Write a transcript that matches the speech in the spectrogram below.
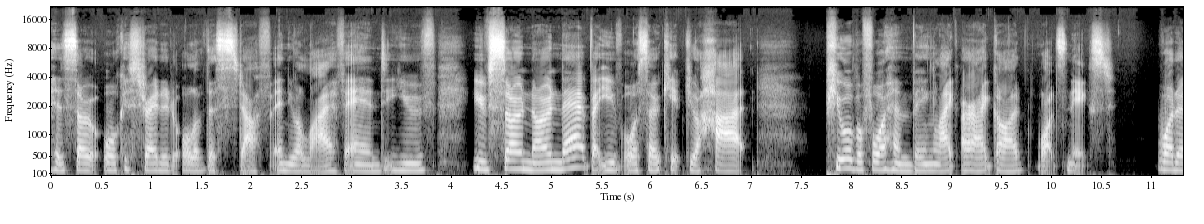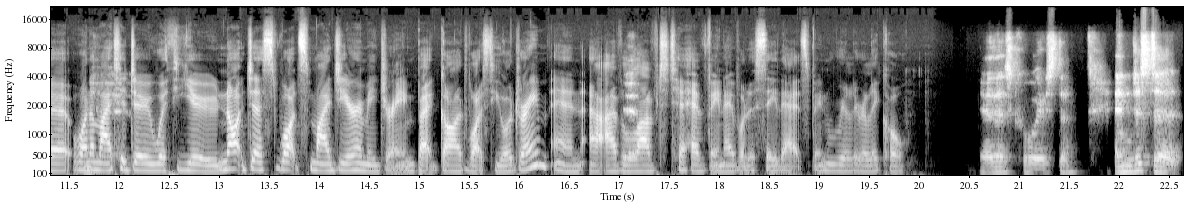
has so orchestrated all of this stuff in your life and you've you've so known that but you've also kept your heart pure before him being like all right God what's next what a, what am I to do with you not just what's my Jeremy dream but God what's your dream and uh, I've Yeah. loved to have been able to see that it's been really really cool Yeah, that's cool, Esther. And just to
